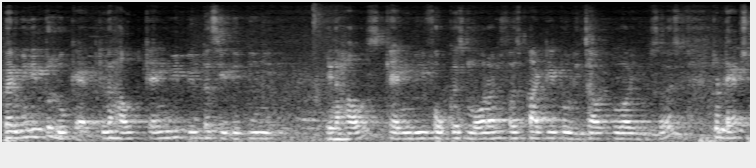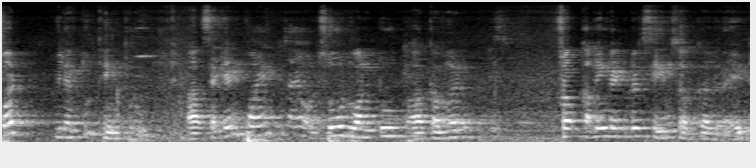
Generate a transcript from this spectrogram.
where we need to look at. You know, how can we build a CDP in-house? Can we focus more on first party to reach out to our users? So that's what we'll have to think through. Uh, second point, which I also would want to uh, cover is from coming back to the same circle, right?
